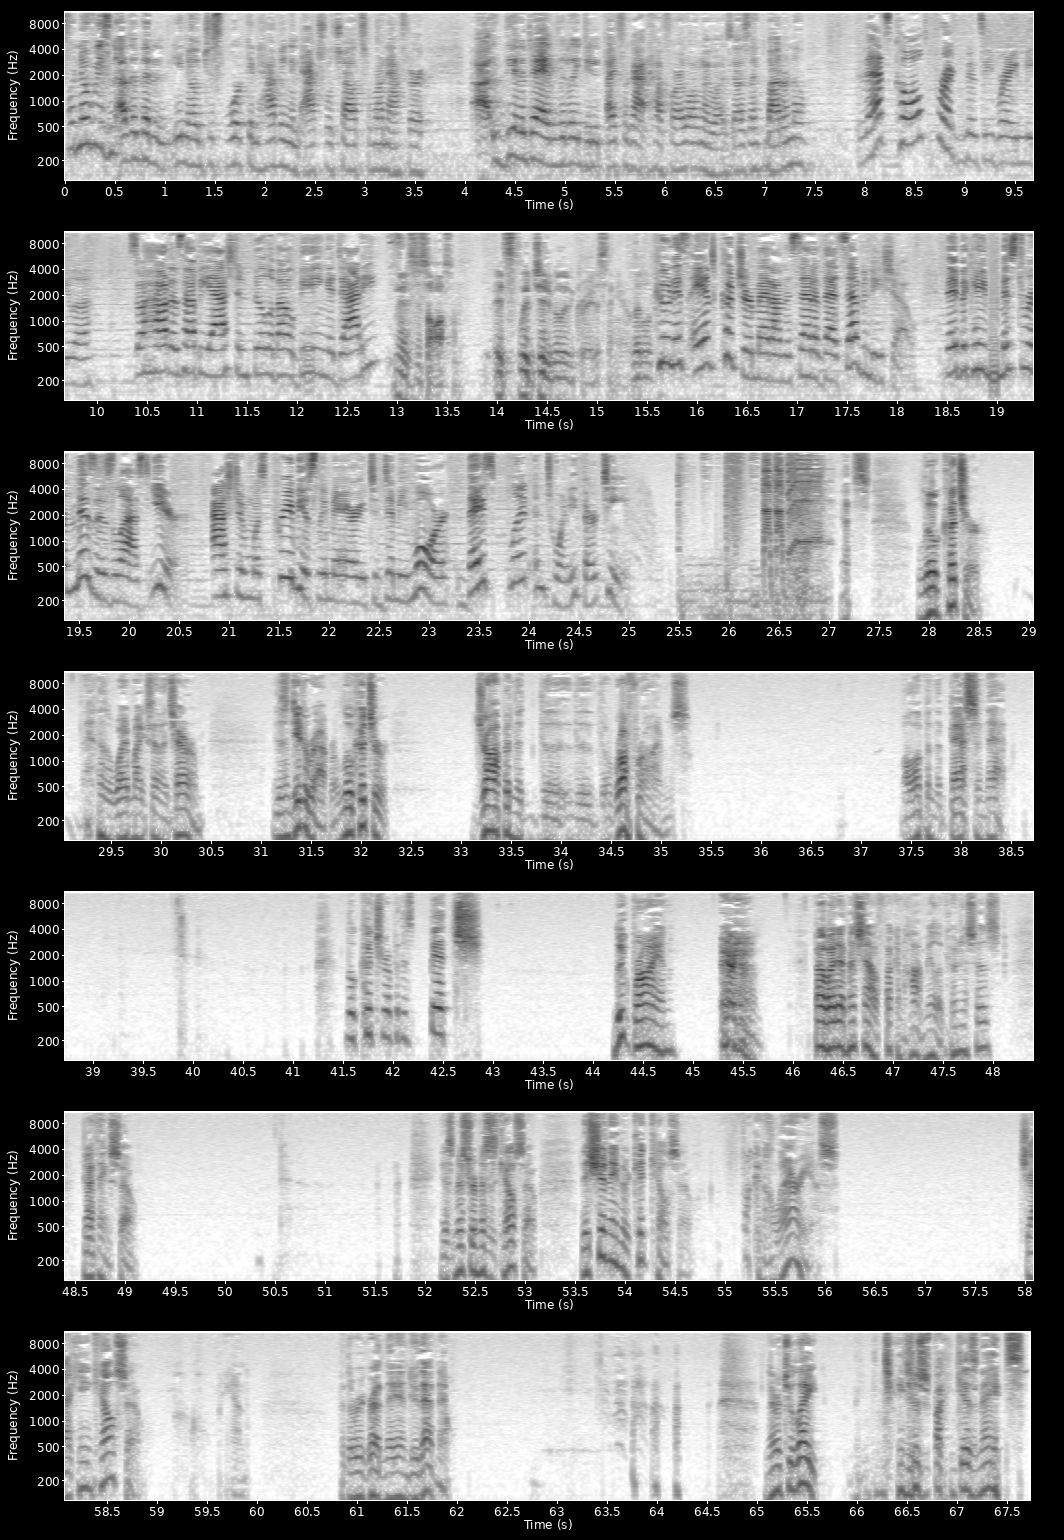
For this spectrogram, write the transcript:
for no reason other than you know just work and having an actual child to run after. Uh, the other day, I literally didn't. I forgot how far along I was. I was like, I don't know. That's called pregnancy brain, Mila. So how does hubby Ashton feel about being a daddy? This is awesome. It's legitimately the greatest thing ever. Little Kunis and Kutcher met on the set of that 70s show. They became Mr. and Mrs. last year. Ashton was previously married to Demi Moore. They split in 2013. Yes. Lil Kutcher, the white Mike's in the chat room, is indeed a rapper. Lil Kutcher dropping the, the, the, the rough rhymes all up in the bassinet. Lil Kutcher up with this bitch. Luke Bryan. By the way, did I mention how fucking hot Mila Kunis is? Yeah, I think so. yes, Mr. and Mrs. Kelso. They should name their kid Kelso. Fucking hilarious. Jackie and Kelso. Oh, man. But they're regretting they didn't do that now. Never too late. Change those fucking kids' names.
